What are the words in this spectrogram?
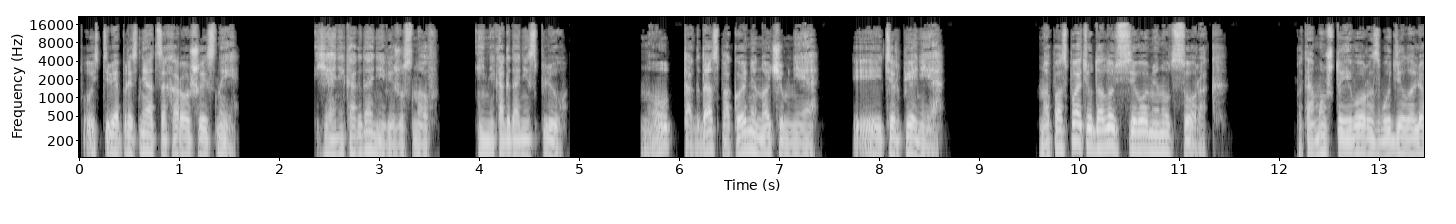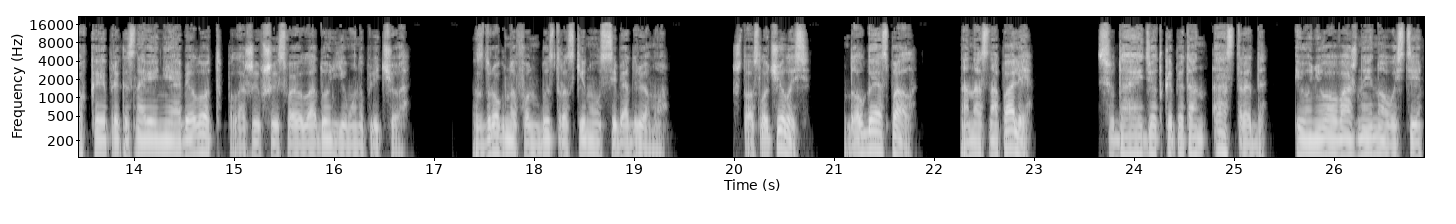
Пусть тебе приснятся хорошие сны. Я никогда не вижу снов и никогда не сплю. Ну, тогда спокойной ночи мне и терпения. Но поспать удалось всего минут сорок, потому что его разбудило легкое прикосновение Абелот, положивший свою ладонь ему на плечо. Сдрогнув, он быстро скинул с себя дрему. «Что случилось? Долго я спал? На нас напали?» «Сюда идет капитан Астред, и у него важные новости».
